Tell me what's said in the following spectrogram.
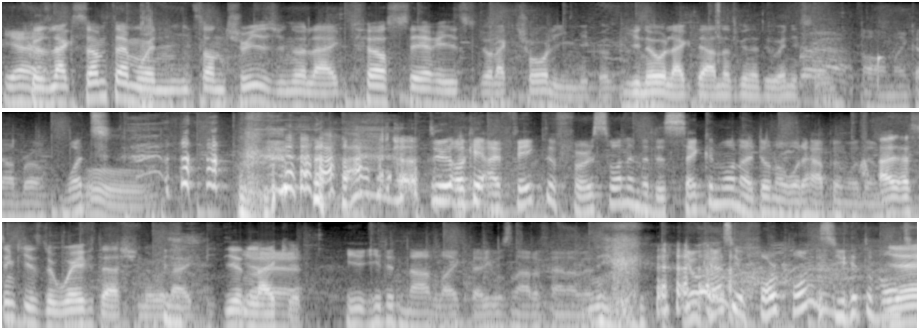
Yeah. Because like sometimes when it's on trees, you know, like first series, you're like trolling because you know like they are not gonna do anything. Oh my god, bro. What? Dude, okay, I faked the first one and then the second one, I don't know what happened with him. I, I think he's the wave dash, you know, like he didn't Yeah, like yeah. it. He, he did not like that. He was not a fan of it. Yo, Cassio, four points. You hit the ball yeah,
